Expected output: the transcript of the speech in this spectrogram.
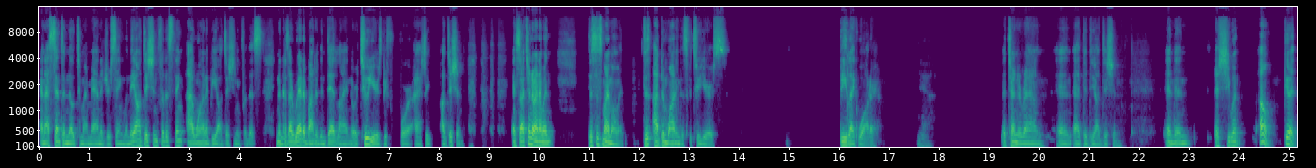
and i sent a note to my manager saying when they audition for this thing i want to be auditioning for this you know hmm. because i read about it in deadline or two years before i actually auditioned. And so i turned around and i went this is my moment. This, i've been wanting this for two years be like water. Yeah. I turned around and I did the audition. And then she went, Oh, good.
